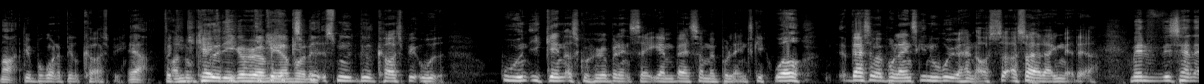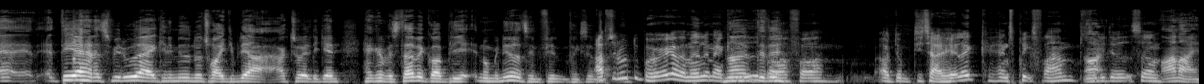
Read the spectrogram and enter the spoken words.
Nej. Det er på grund af Bill Cosby. Ja, og nu gider de ikke at høre de kan mere ikke på det. smide, smide Bill Cosby ud, uden igen at skulle høre på den sag. Jamen, hvad så med Polanski? Well, hvad så med Polanski? Nu ryger han også, og så er der ikke mere der. Men hvis han er, det, at han er smidt ud af akademiet, nu tror jeg ikke, det bliver aktuelt igen. Han kan vel stadigvæk godt blive nomineret til en film, for eksempel. Absolut, du behøver ikke at være medlem af Nej, akademiet det er for, det. for, og de tager heller ikke hans pris fra ham, så Nej. vidt jeg ved. Så Nej, nej.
